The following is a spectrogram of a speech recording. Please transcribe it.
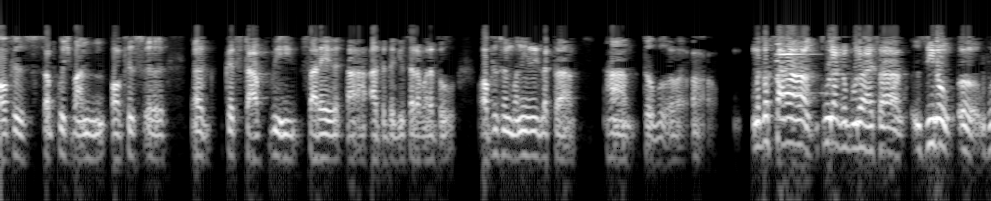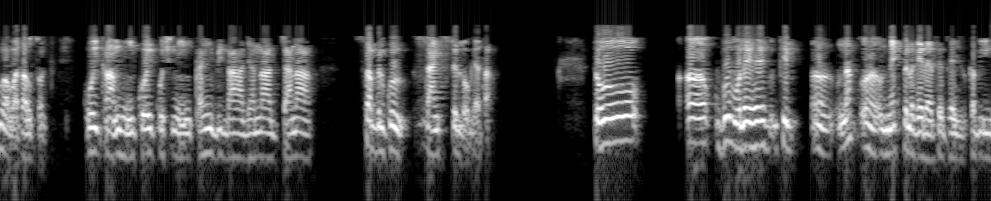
ऑफ़िस सब कुछ बंद ऑफ़िस के स्टाफ भी सारे आते थे कि सर हमारा तो ऑफ़िस में मन ही नहीं लगता। हाँ तो मतलब सारा, पूरा का पूरा ऐसा ज़ीरो हुआ हुआ था उस वक्त। कोई काम नहीं, कोई कुछ नहीं, कहीं भी ना जाना जाना, सब बिल्कुल स्टैंड स्टिल हो गया था। तो वो बोले है कि ना नेट पे लगे रहते थे, कभी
